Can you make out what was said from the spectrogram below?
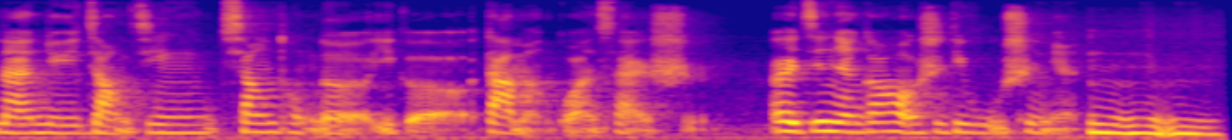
男女奖金相同的一个大满贯赛事。而且今年刚好是第五十年。嗯嗯嗯。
